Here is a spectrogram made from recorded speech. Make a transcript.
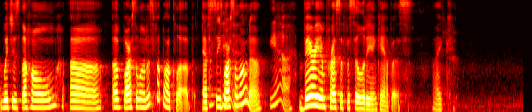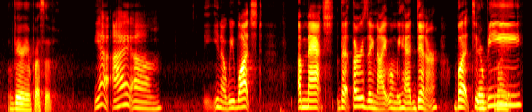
which is the home uh, of Barcelona's football club, FC. Barcelona. Yeah. Very impressive facility and campus. Like, very impressive. Yeah, I um you know, we watched a match that Thursday night when we had dinner, but to They're- be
